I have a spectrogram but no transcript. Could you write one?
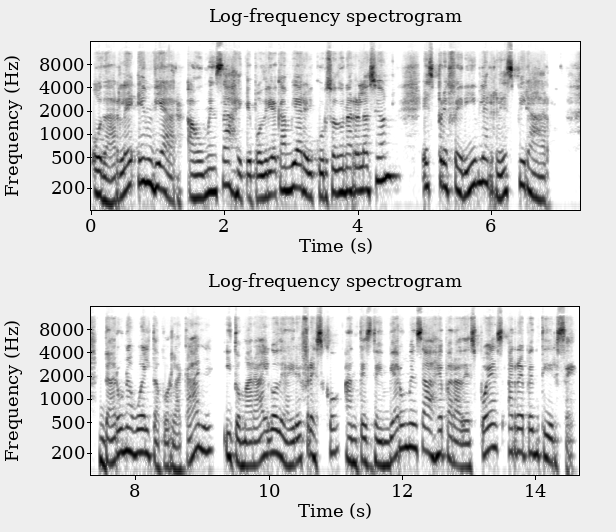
o darle enviar a un mensaje que podría cambiar el curso de una relación, es preferible respirar dar una vuelta por la calle y tomar algo de aire fresco antes de enviar un mensaje para después arrepentirse.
